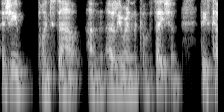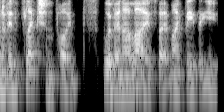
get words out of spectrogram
as you pointed out um, earlier in the conversation these kind of inflection points within our lives where it might be that you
